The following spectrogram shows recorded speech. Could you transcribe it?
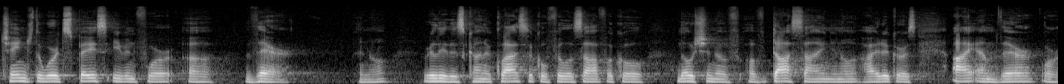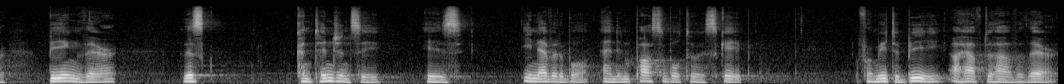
change the word space even for uh, there, you know. Really, this kind of classical philosophical notion of, of Dasein, you know, Heidegger's I am there or being there. This contingency is inevitable and impossible to escape. For me to be, I have to have a there.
